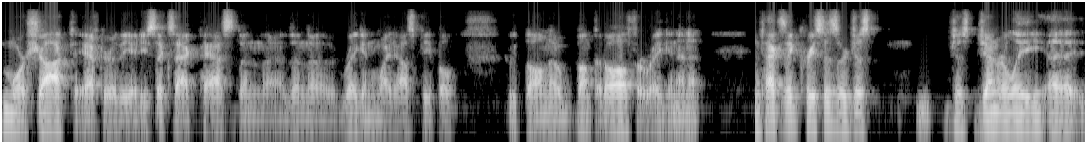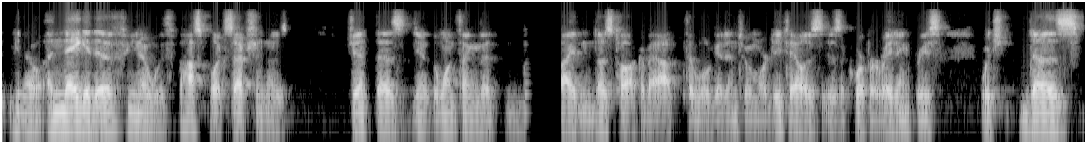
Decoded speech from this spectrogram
more shocked after the 86 Act passed than the, than the Reagan White House people who saw no bump at all for Reagan in it. And tax increases are just just generally, uh, you know, a negative, you know, with possible exception as Jen does, you know, the one thing that Biden does talk about that we'll get into in more detail is, is a corporate rate increase, which does,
